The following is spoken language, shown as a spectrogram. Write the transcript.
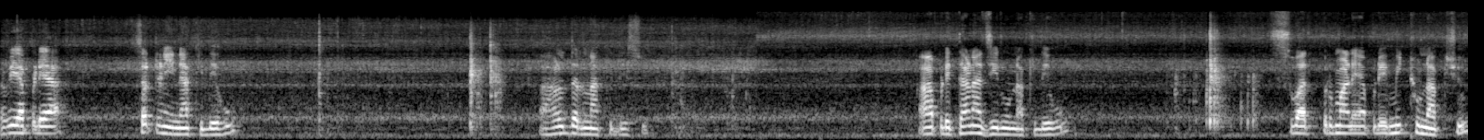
હવે આપણે આ ચટણી નાખી દેવું આ હળદર નાખી દઈશું આપણે ધાણા જીરું નાખી દેવું. સ્વાદ પ્રમાણે આપણે મીઠું નાખશું.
